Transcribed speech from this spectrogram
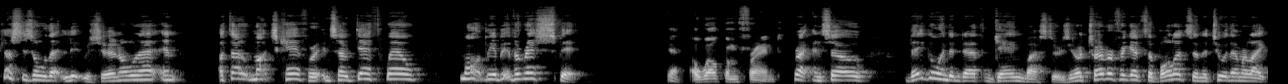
Plus, there's all that literature and all that, and I don't much care for it. And so, death, well, might be a bit of a respite, Yeah, a welcome friend. right? And so they go into death gangbusters. You know, Trevor forgets the bullets, and the two of them are like,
